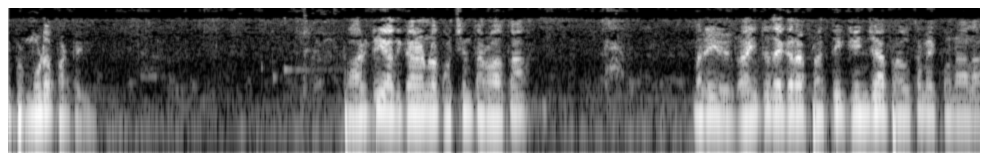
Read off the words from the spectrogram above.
ఇప్పుడు మూడో పంట ఇది. పార్టీ అధికారంలోకి వచ్చిన తర్వాత మరి రైతు దగ్గర ప్రతి గింజ ప్రభుత్వమే కొనాలా?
